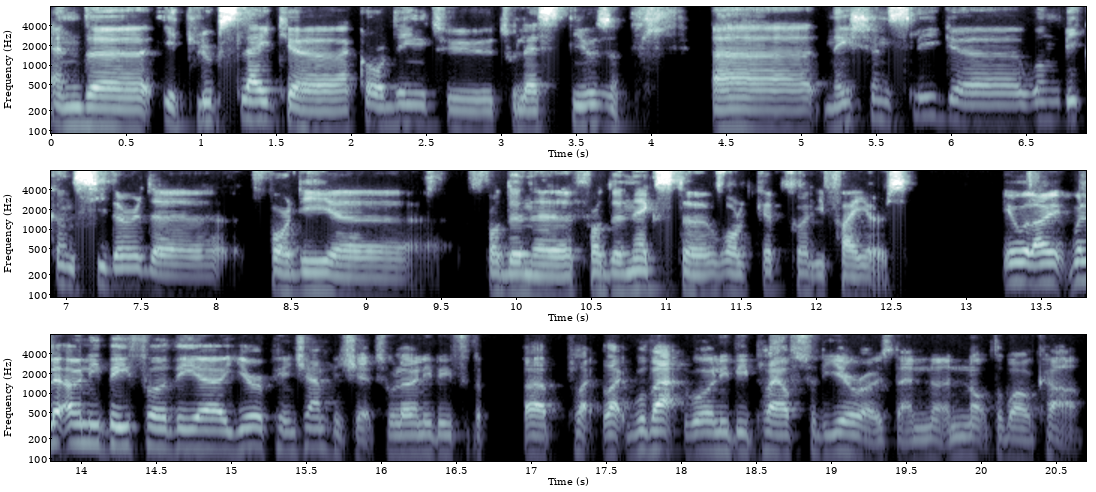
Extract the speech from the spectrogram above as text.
and uh, it looks like, uh, according to to last news, Uh, Nations League uh, won't be considered uh, for the uh, for the uh, for the next uh, World Cup qualifiers. It will will it only be for the uh, European Championships? Will it only be for the uh, play, like will that will only be playoffs for the Euros then, and not the World Cup?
